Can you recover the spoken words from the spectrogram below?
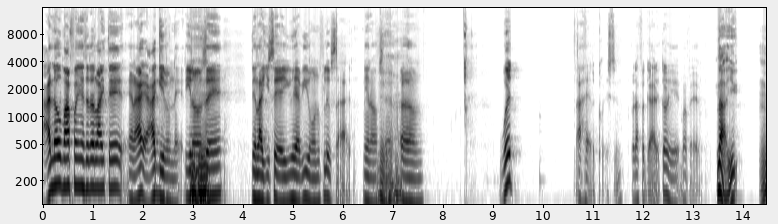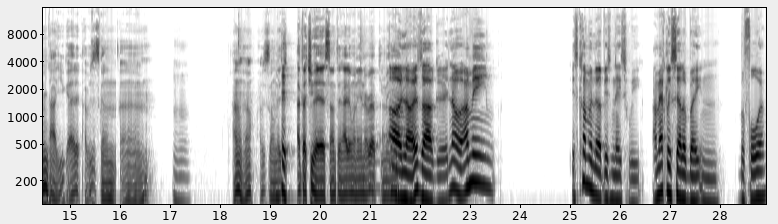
I know my friends that are like that, and I I give them that. You know what I'm saying? Then, like you said, you have you on the flip side. You know what I'm saying? Um, what? I had a question, but I forgot it. Go ahead. My bad. no, you, no, you got it. I was just gonna, um, hmm I don't know. I was just gonna let. You, I thought you had something. I didn't want to interrupt you, man. Oh no, it's all good. No, I mean, it's coming up. It's next week. I'm actually celebrating before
